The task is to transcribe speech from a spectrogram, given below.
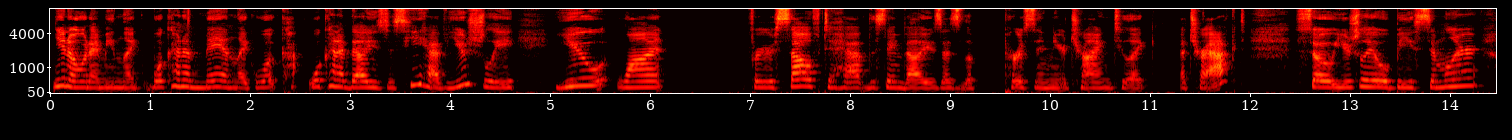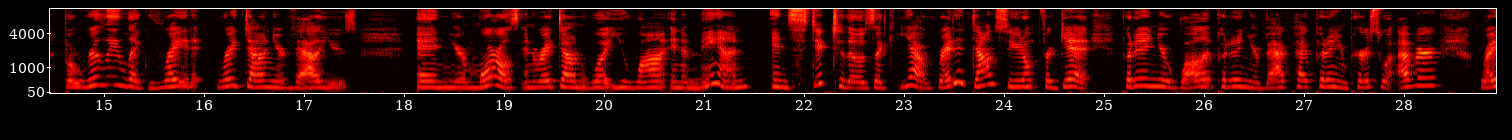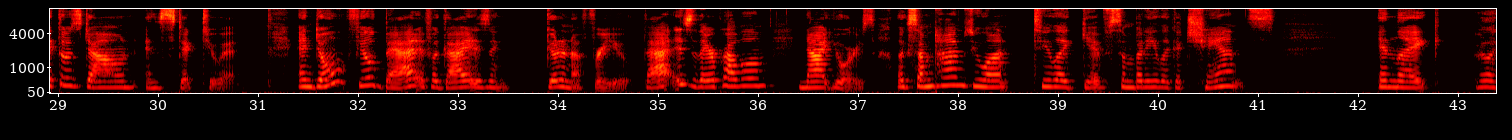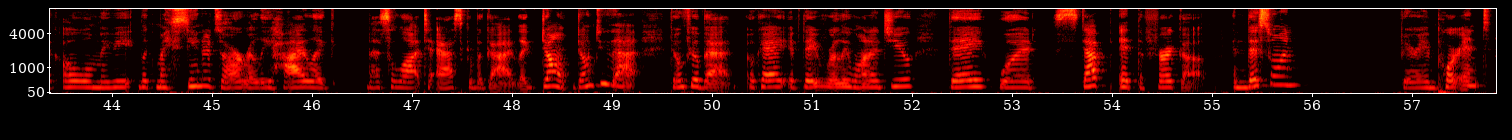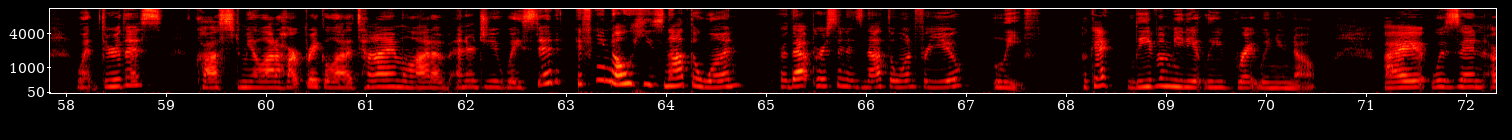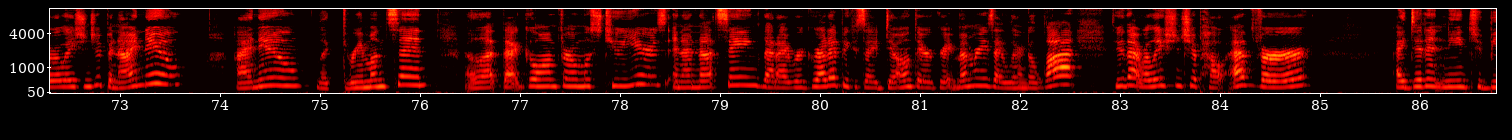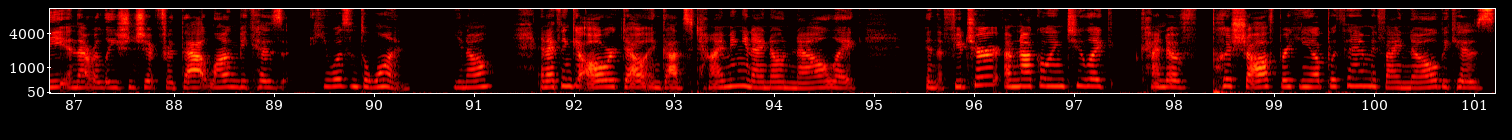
you know what I mean? Like, what kind of man? Like, what what kind of values does he have? Usually, you want for yourself to have the same values as the person you're trying to like attract. So usually it will be similar, but really like write write down your values and your morals and write down what you want in a man and stick to those. Like, yeah, write it down so you don't forget. Put it in your wallet, put it in your backpack, put it in your purse, whatever. Write those down and stick to it. And don't feel bad if a guy isn't good enough for you. That is their problem, not yours. Like sometimes you want to like give somebody like a chance and like you're like, "Oh, well maybe like my standards are really high like that's a lot to ask of a guy. Like, don't, don't do that. Don't feel bad, okay? If they really wanted you, they would step it the frick up. And this one, very important, went through this, cost me a lot of heartbreak, a lot of time, a lot of energy wasted. If you know he's not the one, or that person is not the one for you, leave, okay? Leave immediately, right when you know. I was in a relationship and I knew, I knew, like three months in, I let that go on for almost two years, and I'm not saying that I regret it because I don't. They were great memories. I learned a lot through that relationship. However, I didn't need to be in that relationship for that long because he wasn't the one, you know? And I think it all worked out in God's timing, and I know now, like, in the future, I'm not going to, like, kind of push off breaking up with him if I know because,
